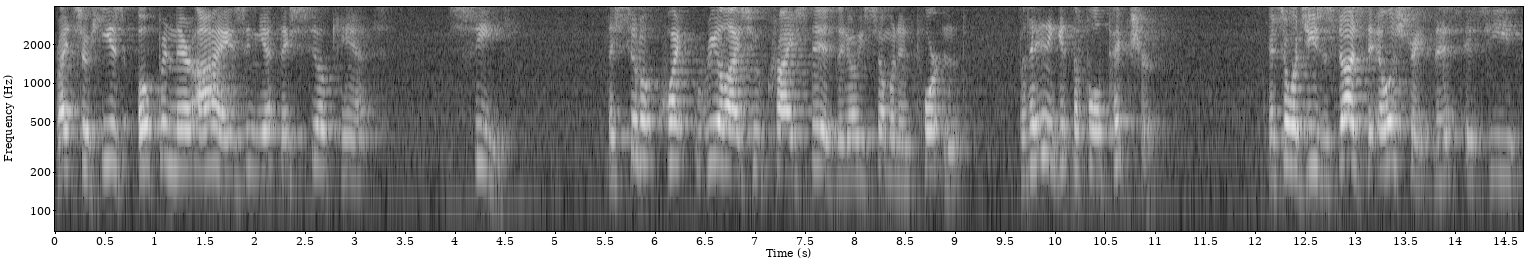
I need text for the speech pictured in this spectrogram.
Right? So He has opened their eyes, and yet they still can't see. They still don't quite realize who Christ is. They know he's someone important, but they didn't get the full picture. And so, what Jesus does to illustrate this is he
